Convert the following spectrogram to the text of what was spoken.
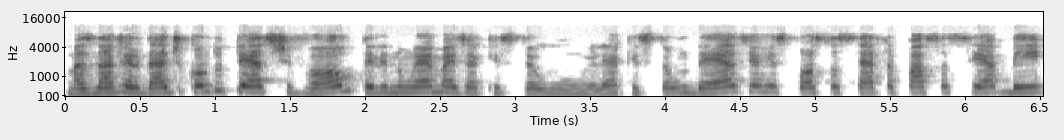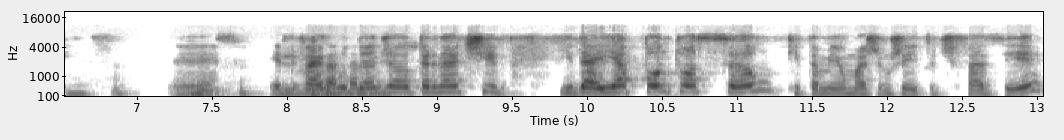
Mas, na verdade, quando o teste volta, ele não é mais a questão 1, ele é a questão 10 e a resposta certa passa a ser a B. Isso. É, Isso. Ele vai Exatamente. mudando de alternativa. E daí a pontuação, que também é um jeito de fazer,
